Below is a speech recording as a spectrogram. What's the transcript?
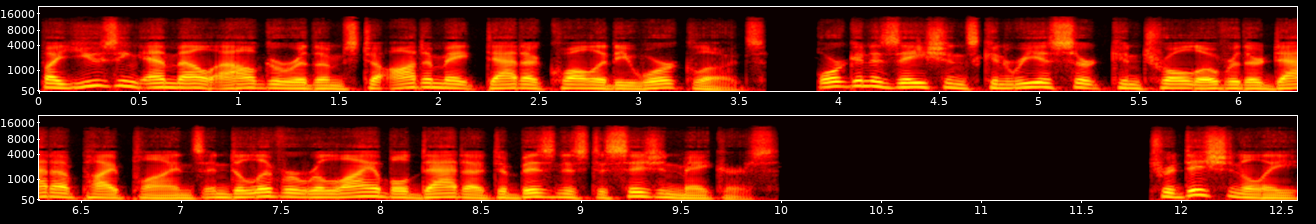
By using ML algorithms to automate data quality workloads, Organizations can reassert control over their data pipelines and deliver reliable data to business decision makers. Traditionally,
